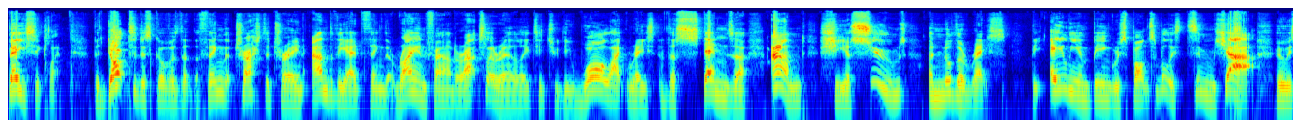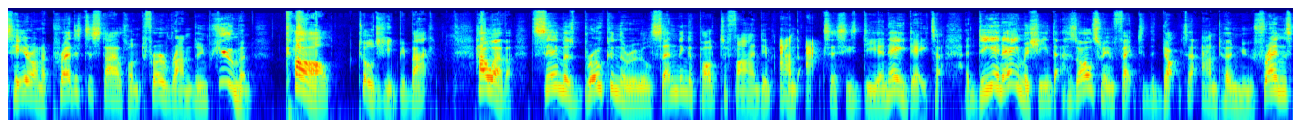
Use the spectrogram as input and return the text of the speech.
basically, the Doctor discovers that the thing that trashed the train and the Ed thing that Ryan found are actually related to the warlike race, the Stenza, and, she assumes, another race. The alien being responsible is Tzim-Sha, who is here on a predator style hunt for a random human, Carl. Told you he'd be back. However, Sim has broken the rule, sending a pod to find him and access his DNA data. A DNA machine that has also infected the Doctor and her new friends,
